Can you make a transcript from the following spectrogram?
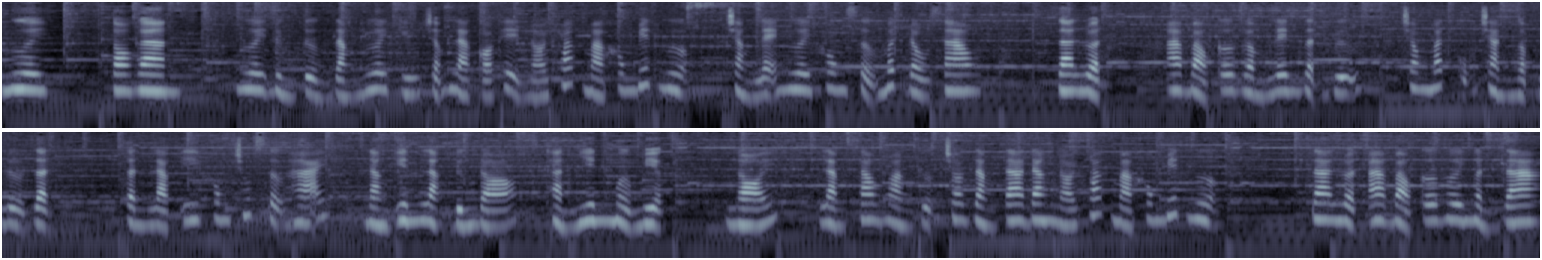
Ngươi, to gan, ngươi đừng tưởng rằng ngươi cứu chấm là có thể nói khoác mà không biết ngượng, chẳng lẽ ngươi không sợ mất đầu sao? Gia luật, A Bảo cơ gầm lên giận dữ, trong mắt cũng tràn ngập lửa giận. Tần lạc y không chút sợ hãi, nàng yên lặng đứng đó, thản nhiên mở miệng, nói, làm sao hoàng thượng cho rằng ta đang nói khoác mà không biết ngượng. Gia luật A Bảo cơ hơi ngẩn ra,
